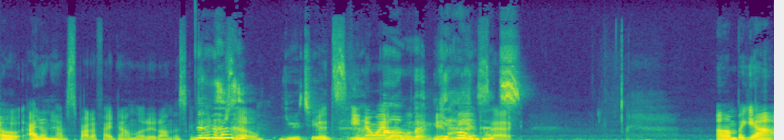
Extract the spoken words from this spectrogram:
Oh, I don't have Spotify downloaded on this computer, so YouTube. it's you know what? Hold um, on, give yeah, me a that's sec. Um, but yeah,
